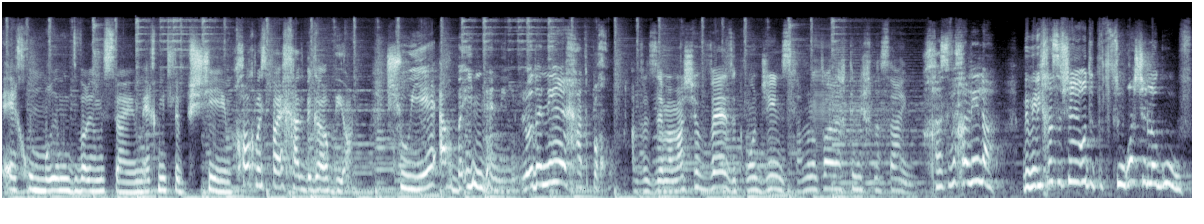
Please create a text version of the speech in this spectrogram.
איך אומרים דברים מסוימים, איך מתלבשים. חוק מספר אחד בגרביון, שהוא יהיה 40 דניר, לא דניר אחד פחות. אבל זה ממש שווה, זה כמו ג'ינס, למה לא כבר ללכת עם מכנסיים? חס וחלילה, במכנס אפשר לראות את הצורה של הגוף.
